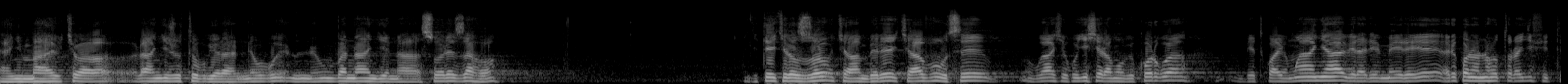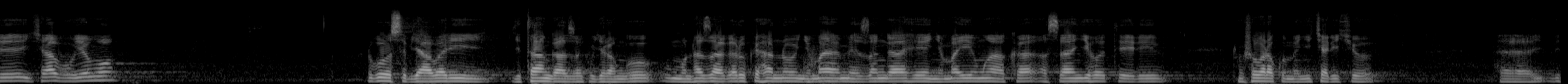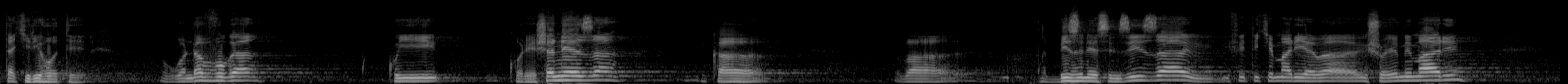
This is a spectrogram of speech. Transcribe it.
Hanyuma icyo warangije utubwira numva nanjye nasorezaho igitekerezo cya mbere cyavutse ubwacyo kugishyira mu bikorwa bitwaye umwanya biraremereye ariko noneho turagifite icyavuyemo. Rwose byaba ari igitangaza kugira ngo umuntu azagaruke hano nyuma y'amezi angahe nyuma y'umwaka asange hoteli ntushobora kumenya icyo ari cyo eh, bitakiri hoteli. Ubwo ndavuga kuyikoresha neza ikaba bizinesi nziza ifite ikimariye abishoyemo imari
